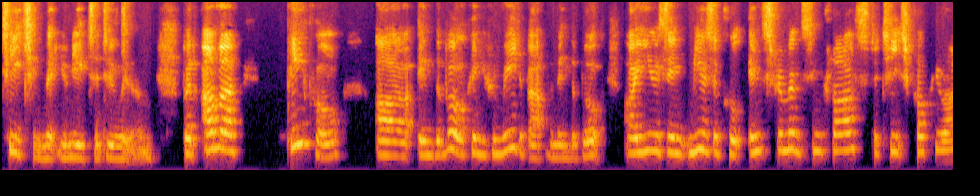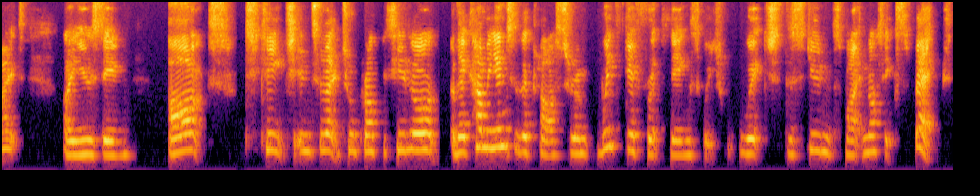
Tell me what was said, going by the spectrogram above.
teaching that you need to do with them. But other people are in the book, and you can read about them in the book, are using musical instruments in class to teach copyright, are using art to teach intellectual property law. They're coming into the classroom with different things which which the students might not expect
